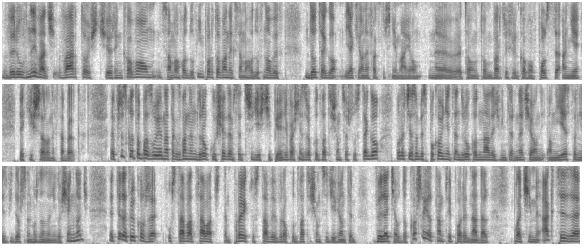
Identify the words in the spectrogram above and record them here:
wyrównywać wartość rynkową samochodów, importowanych samochodów nowych do tego, jakie one faktycznie mają e, tą, tą wartość rynkową w Polsce, a nie w jakichś szalonych tabelkach. E, wszystko to bazuje na tak zwanym druku 735, właśnie z roku 2006. Możecie sobie spokojnie ten druk odnaleźć w internecie, on, on jest, on jest widoczny, można do niego sięgnąć. E, tyle tylko, że ustawa cała, czy ten projekt ustawy w roku 2009 wyleciał do kosza i od tamtej pory nadal płacimy akcyzę,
